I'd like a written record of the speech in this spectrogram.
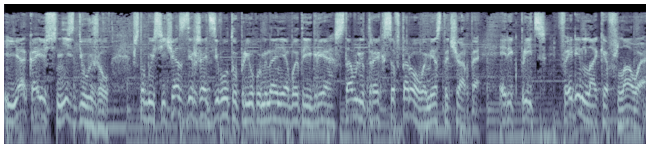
и я, каюсь, не сдюжил. Чтобы сейчас сдержать зевоту при упоминании об этой игре, ставлю трек со второго места чарта. Эрик Приц «Fading Like a Flower».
